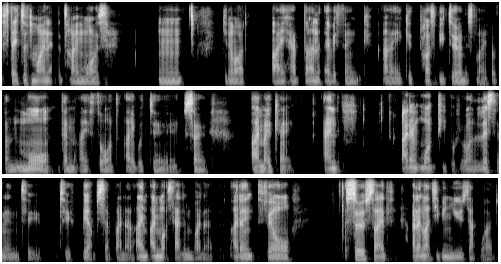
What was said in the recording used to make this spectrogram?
state of mind at the time was, mm, you know what? I have done everything I could possibly do in this life. I've done more than I thought I would do. So I'm okay. And I don't want people who are listening to to be upset by that. I'm I'm not saddened by that. I don't feel suicide. I don't like to even use that word,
